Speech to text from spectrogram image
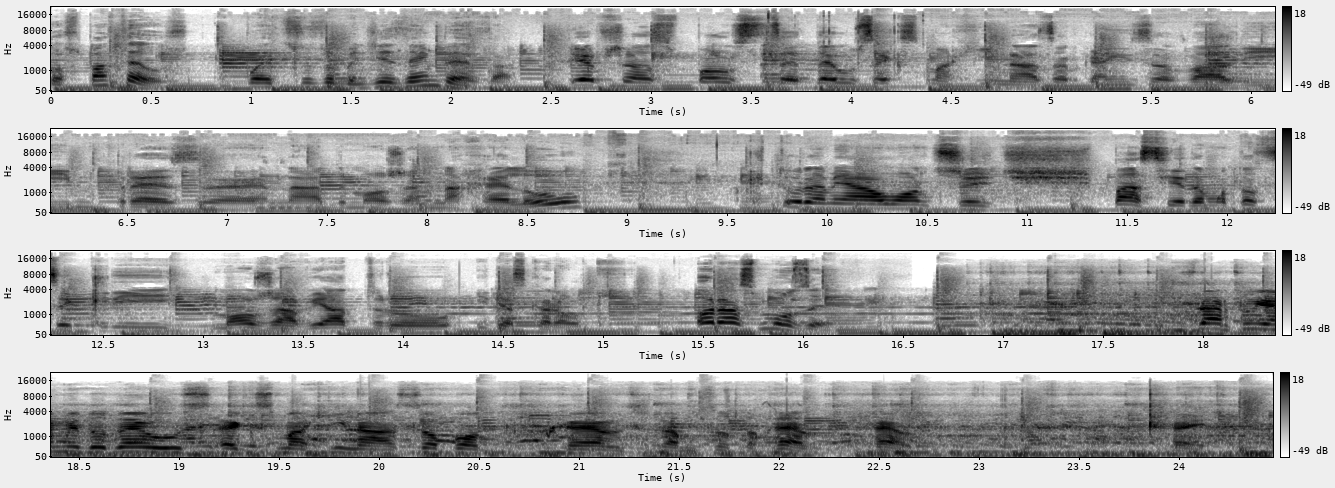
Eus Deus Cosmateus. Powiedz co to będzie za impreza. Pierwszy raz w Polsce Deus Ex Machina zorganizowali imprezę nad morzem na Helu, która miała łączyć pasję do motocykli, morza, wiatru i deskorolki oraz muzy. Startujemy do Deus Ex Machina Sopot Hell, czy tam co to Hell, Hell. Hej.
